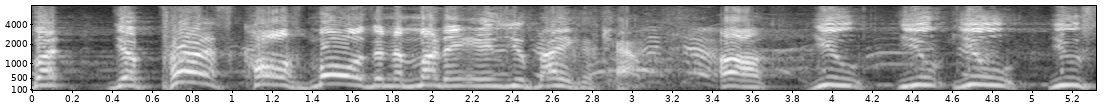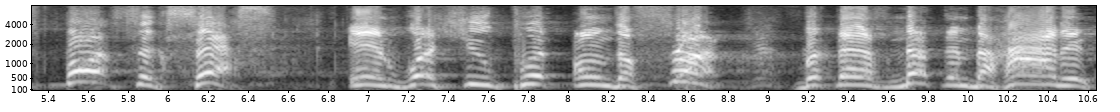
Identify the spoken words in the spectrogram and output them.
but your purse costs more than the money in your bank account. Uh, you, you, you, you sport success in what you put on the front, but there's nothing behind it.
